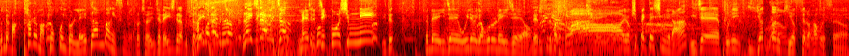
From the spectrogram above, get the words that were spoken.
근데 막타를 막혔고 이거 레드 한 방 있습니다. 그렇죠. 이제 rage drive 있죠. rage drive 있죠. rage drive 있죠. 레드 찍고 심리. 이득. 근데 이제 오히려 역으로 rage예요. 레드 스리파 있죠. 와. 아 역시 backdash입니다. 이제 본인 이겼던 기억대로 하고 있어요.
